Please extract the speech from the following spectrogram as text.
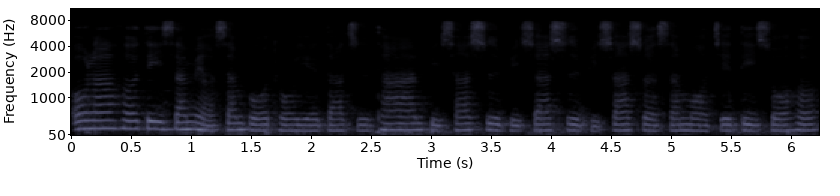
欧拉诃帝三藐三菩陀耶达直他安比沙士比沙士比沙舍三摩揭谛娑诃。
